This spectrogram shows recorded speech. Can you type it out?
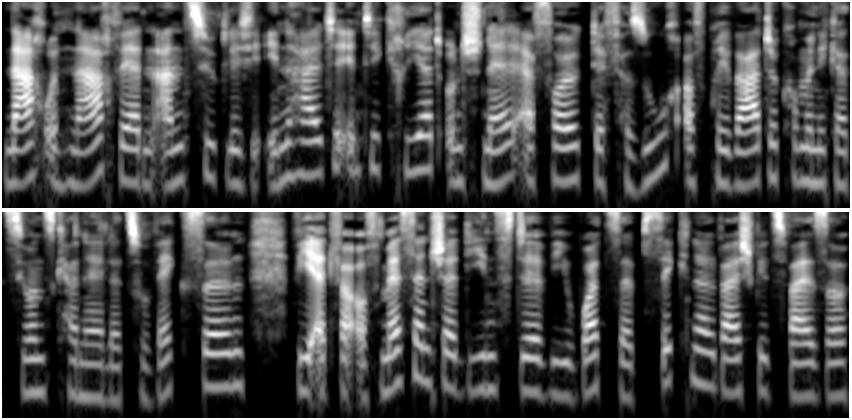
Nach und nach werden anzügliche Inhalte integriert und schnell erfolgt der Versuch, auf private Kommunikationskanäle zu wechseln, wie etwa auf Messenger-Dienste wie WhatsApp Signal beispielsweise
